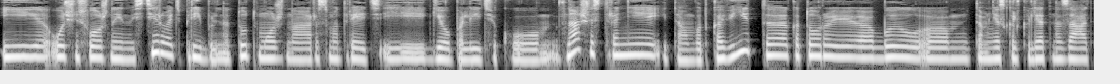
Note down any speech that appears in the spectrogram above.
и очень сложно инвестировать прибыльно. Тут можно рассмотреть и геополитику в нашей стране, и там вот ковид, э, который был эм, там несколько лет назад,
